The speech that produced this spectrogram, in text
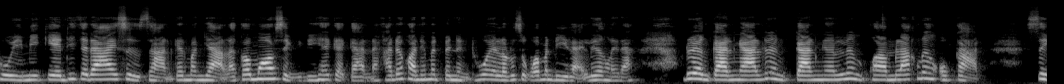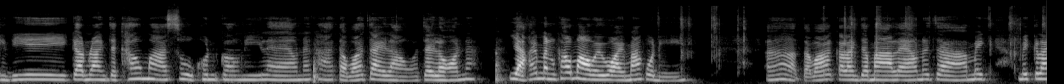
คุย มีเกณฑ์ที่จะได้สื่อสารกันบางอย่าง แล้วก็มอบสิ่งดีๆให้แก่กันนะคะ ด้วยความที่มันเป็นหนึ่งถ้วย เรารู้สึกว่ามันดีหลายเรื่องเลยนะ เรื่องการงานเรื่องการเงินเรื่องความรักเรื่องโอกาส สิ่งดีกำลังจะเข้ามาสู่คนกองนี้แล้วนะคะ แต่ว่าใจเราใจร้อนนะ อยากให้มันเข้ามาไวๆมากกว่านี้ อ่าแต่ว่ากำลังจะมาแล้วนะจ๊ะไม่ไม่ใกล้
